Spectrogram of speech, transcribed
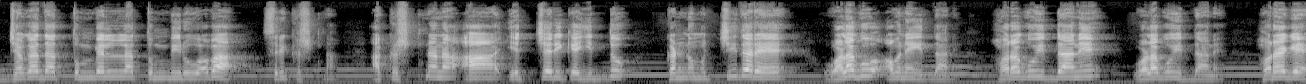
ಜಗದ ತುಂಬೆಲ್ಲ ತುಂಬಿರುವವ ಶ್ರೀಕೃಷ್ಣ. ಆ ಕೃಷ್ಣನ ಆ ಎಚ್ಚರಿಕೆ ಇದ್ದು ಕಣ್ಣು ಮುಚ್ಚಿದರೆ ಒಳಗೂ ಅವನೇ ಇದ್ದಾನೆ. ಹೊರಗೂ ಇದ್ದಾನೆ, ಒಳಗೂ ಇದ್ದಾನೆ. ಹೊರಗೆ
